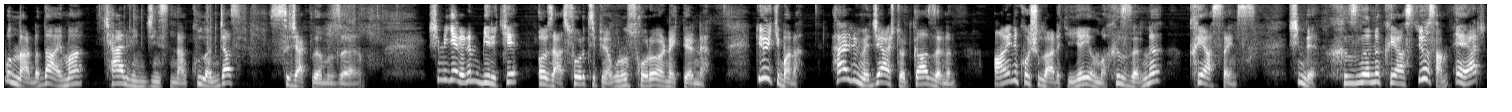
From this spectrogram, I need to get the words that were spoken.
Bunlar da daima Kelvin cinsinden kullanacağız sıcaklığımızı. Şimdi gelelim 1-2 özel soru tipine, bunun soru örneklerine. Diyor ki bana helyum ve CH4 gazlarının aynı koşullardaki yayılma hızlarını kıyaslayınız. Şimdi hızlarını kıyaslıyorsam eğer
